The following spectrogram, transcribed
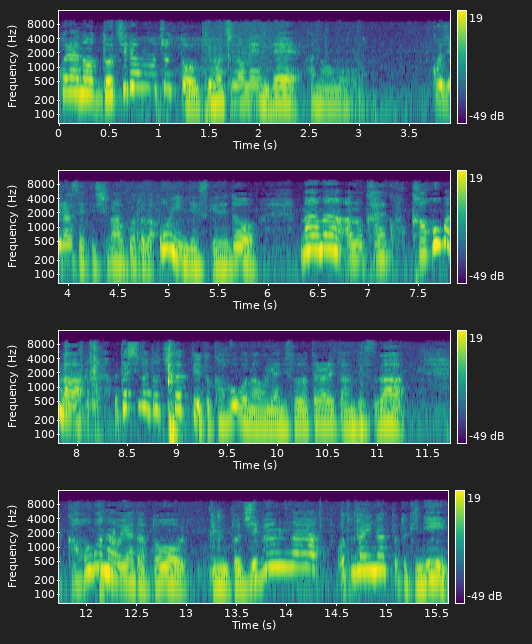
これあのどちらもちょっと気持ちの面であのこじらせてしまうことが多いんですけれどまあまああの過保護な私はどっちかっていうと過保護な親に育てられたんですが過保護な親だと,、うんと、自分が大人になった時に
